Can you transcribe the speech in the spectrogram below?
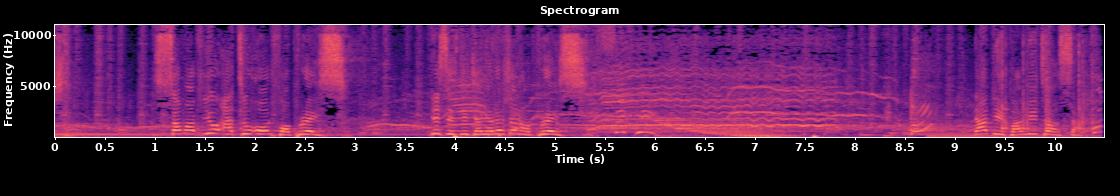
finished. Some of you are too old for praise. This is the generation of praise. Daddy, permit us, sir.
